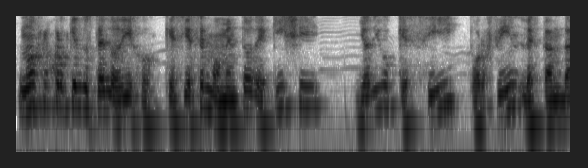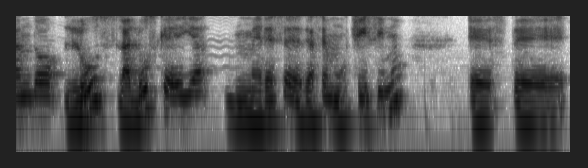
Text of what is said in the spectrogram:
no recuerdo quién de ustedes lo dijo, que si es el momento de Kishi, yo digo que sí, por fin le están dando luz, la luz que ella merece desde hace muchísimo. Este,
